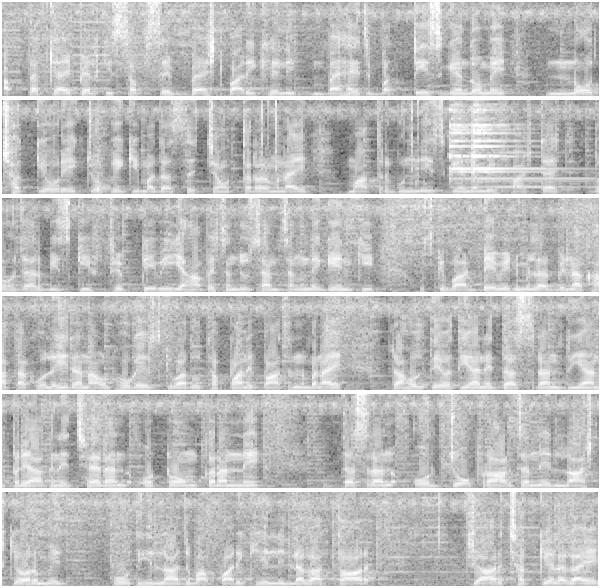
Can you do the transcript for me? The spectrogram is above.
अब तक के आईपीएल की सबसे बेस्ट पारी खेली महज बत्तीस गेंदों में नौ छक्के और एक चौके की मदद से चौहत्तर रन बनाए। मात्र उन्नीस गेंदों में फास्टेस्ट 2020 की 50 भी यहाँ पे संजू सैमसंग ने गेंद की। उसके बाद डेविड मिलर बिना खाता खोले ही रन आउट हो गए। उसके बाद उथप्पा ने पाँच रन बनाए। राहुल तेवतिया ने दस रन, रियान प्रयाग ने छः रन और टॉम करन ने दस रन और जोफ्रा अर्चन ने लास्ट के ओवर में बहुत ही लाजवाब पारी खेली। लगातार चार छक्के लगाए,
